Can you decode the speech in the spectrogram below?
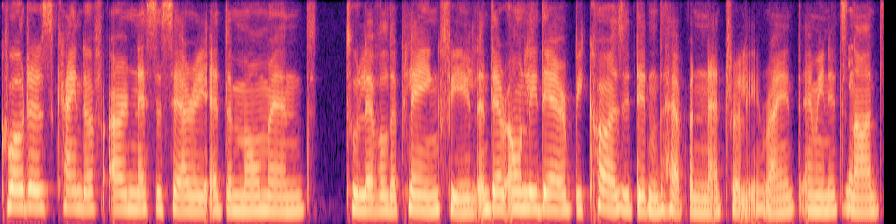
quotas kind of are necessary at the moment to level the playing field and they're only there because it didn't happen naturally right i mean it's yeah. not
